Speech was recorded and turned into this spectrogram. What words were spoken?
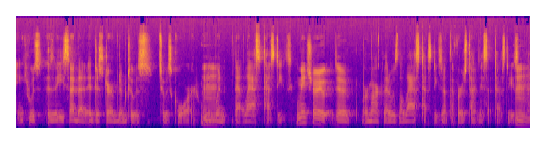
he was he said that it disturbed him to his to his core when, when mm. that last testes. He made sure to remark that it was the last testes, not the first time they said testes, mm.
